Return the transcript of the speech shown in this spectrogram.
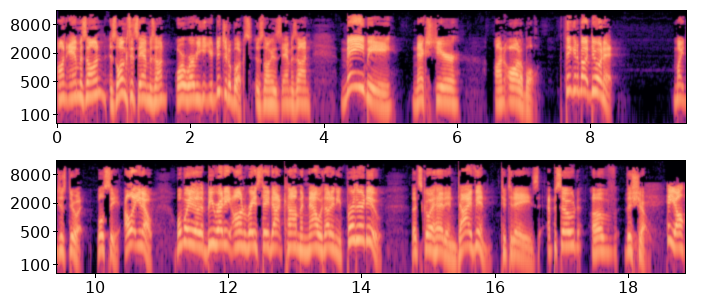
on Amazon, as long as it's Amazon, or wherever you get your digital books, as long as it's Amazon. Maybe next year on Audible. Thinking about doing it. Might just do it. We'll see. I'll let you know. One way or the other, be ready on race raceday.com. And now, without any further ado, let's go ahead and dive in to today's episode of the show. Hey y'all,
